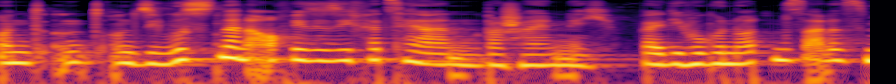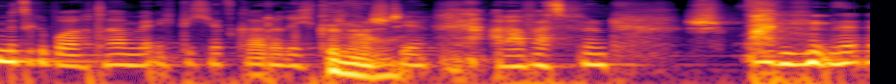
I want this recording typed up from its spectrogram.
und, und, und sie wussten dann auch, wie sie sie verzehren, wahrscheinlich, weil die Hugenotten das alles mitgebracht haben, wenn ich dich jetzt gerade richtig genau. verstehe. Aber was für eine spannende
